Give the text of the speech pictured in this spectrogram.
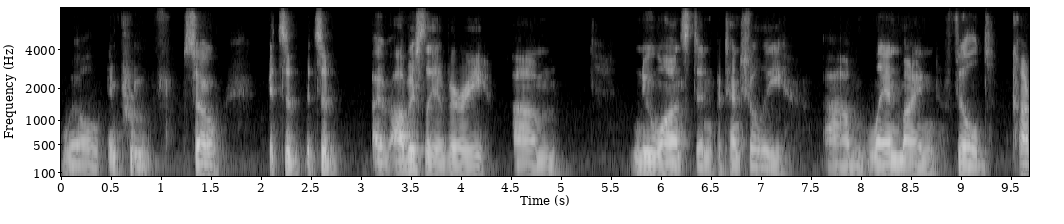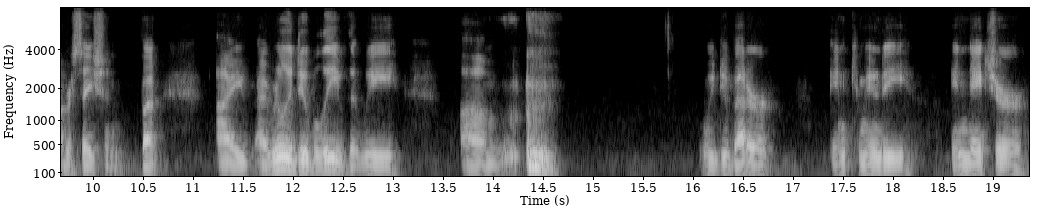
will improve. So it's a it's a, obviously a very um, nuanced and potentially um, landmine filled conversation, but I I really do believe that we um, we do better in community, in nature,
